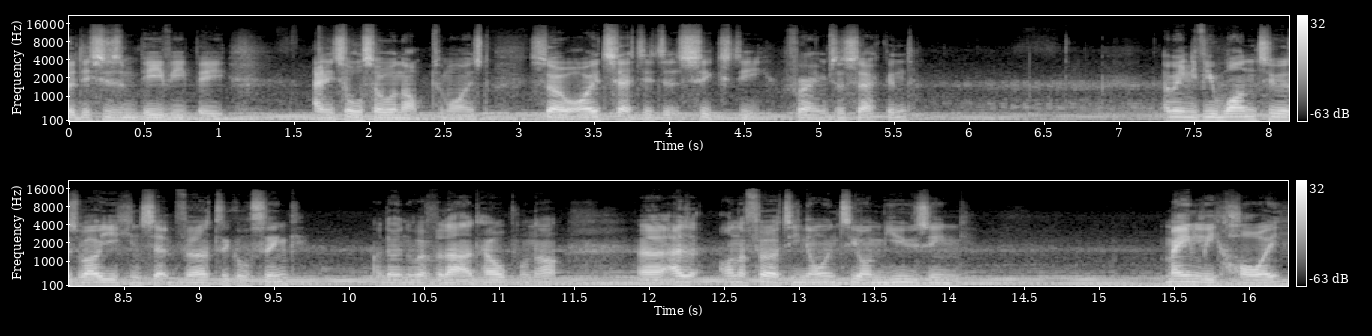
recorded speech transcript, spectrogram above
but this isn't PvP, and it's also unoptimized. So I'd set it at 60 frames a second. I mean, if you want to as well, you can set vertical sync. I don't know whether that would help or not. Uh, as, on a 3090, I'm using mainly high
